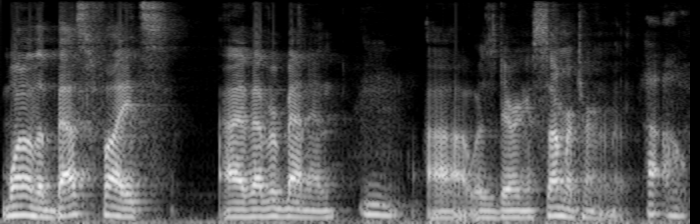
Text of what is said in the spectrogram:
one of the best fights I've ever been in uh, was during a summer tournament. Uh oh.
